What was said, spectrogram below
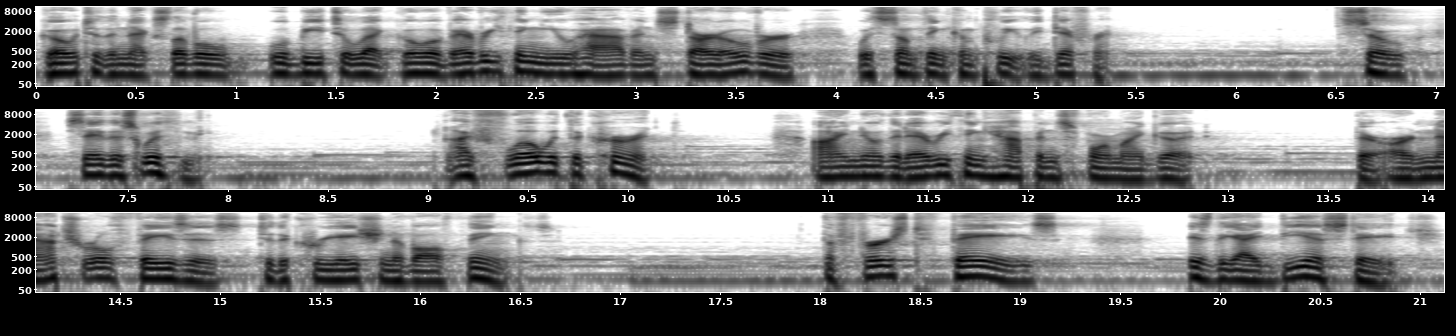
go to the next level will be to let go of everything you have and start over with something completely different. So, say this with me I flow with the current. I know that everything happens for my good. There are natural phases to the creation of all things. The first phase is the idea stage.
